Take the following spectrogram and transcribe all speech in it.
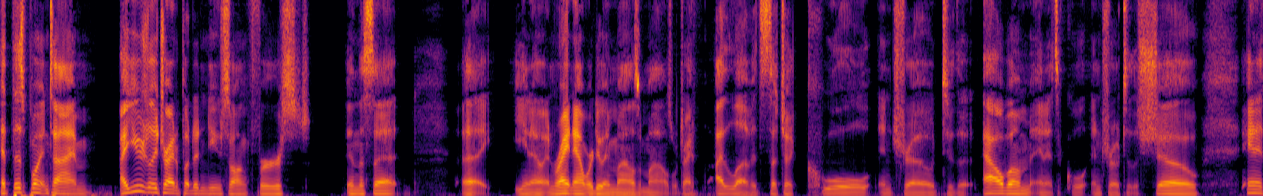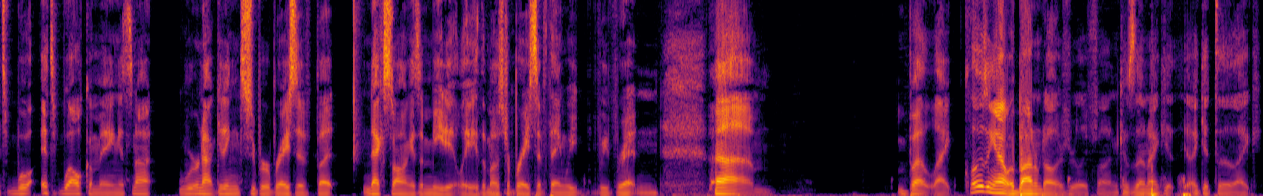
at this point in time, I usually try to put a new song first in the set. Uh, you know, and right now we're doing Miles and Miles, which I I love. It's such a cool intro to the album, and it's a cool intro to the show, and it's it's welcoming. It's not we're not getting super abrasive, but next song is immediately the most abrasive thing we we've written. Um, but like closing out with Bottom Dollar is really fun because then I get I get to like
